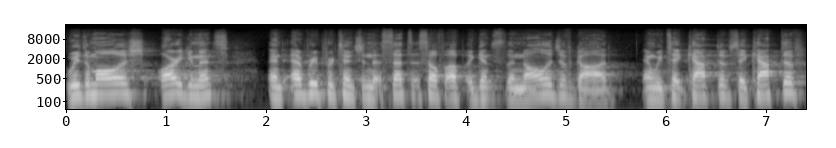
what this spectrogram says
We demolish arguments and every pretension that sets itself up against the knowledge of God, and we take captive, say captive,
